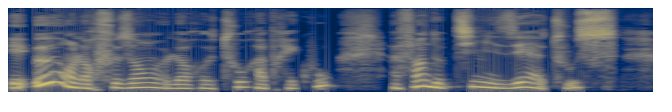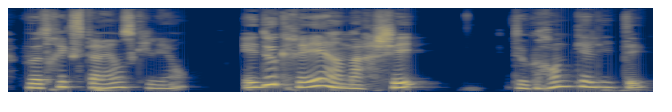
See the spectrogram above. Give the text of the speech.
et eux, en leur faisant leur retour après coup, afin d'optimiser à tous votre expérience client et de créer un marché de grande qualité.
